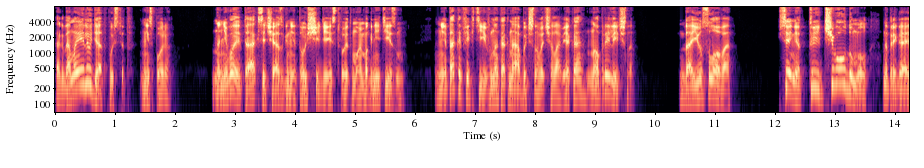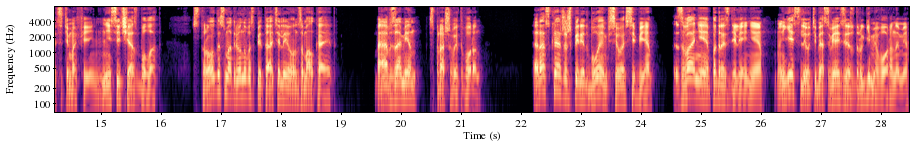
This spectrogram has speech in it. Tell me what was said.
«Тогда мои люди отпустят, не спорю. На него и так сейчас гнетуще действует мой магнетизм. Не так эффективно, как на обычного человека, но прилично. Даю слово». «Сеня, ты чего удумал?» — напрягается Тимофей. «Не сейчас, Булат». Строго смотрю на воспитателя, и он замолкает. «А взамен?» — спрашивает Ворон. «Расскажешь перед боем все о себе. Звание, подразделение. Есть ли у тебя связи с другими воронами?»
